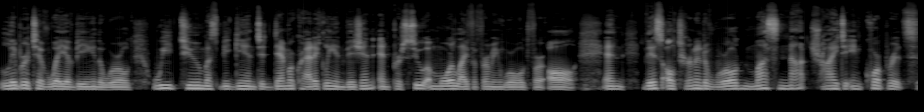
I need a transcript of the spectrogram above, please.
liberative way of being in the world, we too must begin to democratically envision and pursue a more life affirming world for all. And this alternative world must not try to incorporate,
